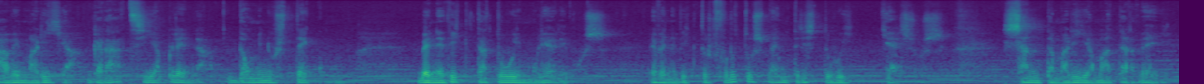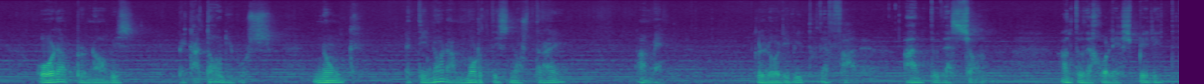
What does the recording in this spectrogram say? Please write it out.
Ave Maria, gratia plena, Dominus tecum, benedicta tu in mulieribus, e benedictus fructus ventris tui, Iesus. Santa Maria Mater Dei, ora pro nobis peccatoribus, nunc et in hora mortis nostrae. Amen. Glory be to the Father, and to the Son, and to the Holy Spirit,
